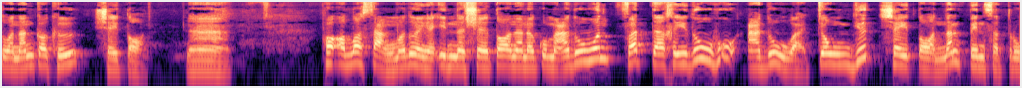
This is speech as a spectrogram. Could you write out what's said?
ตัวนั้นก็คือชัยตอนนะเพราะอัลลอฮ์สั่งมาด้วยไงอินนัชชัยตอนนะละกุมอาดูวุนฟัตตะคีดูฮูอาดูวะจงยึดชัยตอนนั้นเป็นศัตรู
